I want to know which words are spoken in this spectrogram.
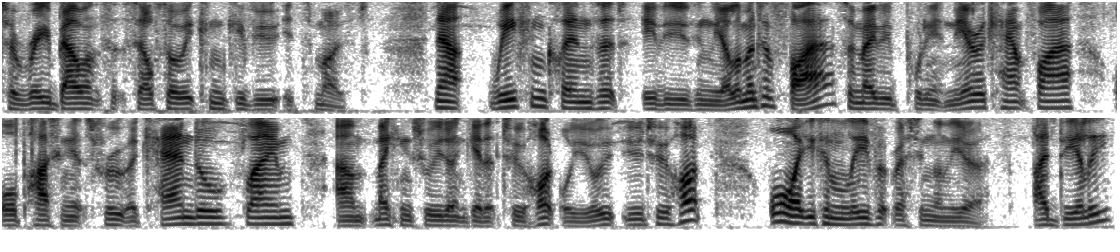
to rebalance itself so it can give you its most. Now, we can cleanse it either using the element of fire, so maybe putting it near a campfire or passing it through a candle flame, um, making sure you don't get it too hot or you, you too hot, or you can leave it resting on the earth. Ideally,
